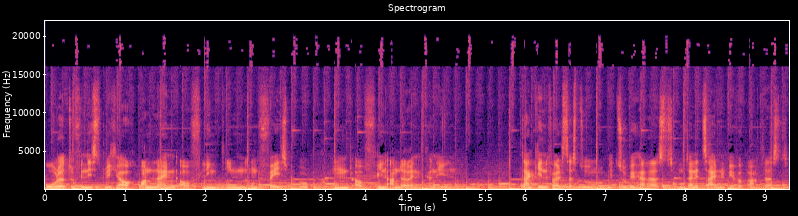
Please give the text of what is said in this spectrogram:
oder du findest mich auch online auf LinkedIn und Facebook und auf vielen anderen Kanälen. Danke jedenfalls, dass du mir zugehört hast und deine Zeit mit mir verbracht hast.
